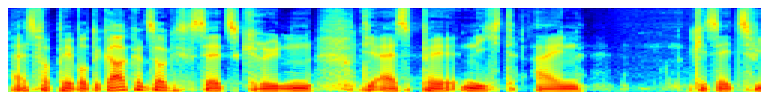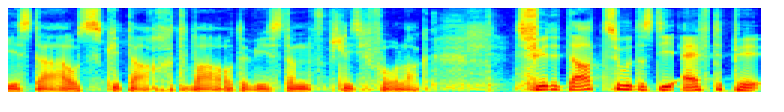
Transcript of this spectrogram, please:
SVP wollte gar kein solches Gesetz, Grünen die SP nicht ein Gesetz, wie es da ausgedacht war oder wie es dann schließlich vorlag. Es führte dazu, dass die FDP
